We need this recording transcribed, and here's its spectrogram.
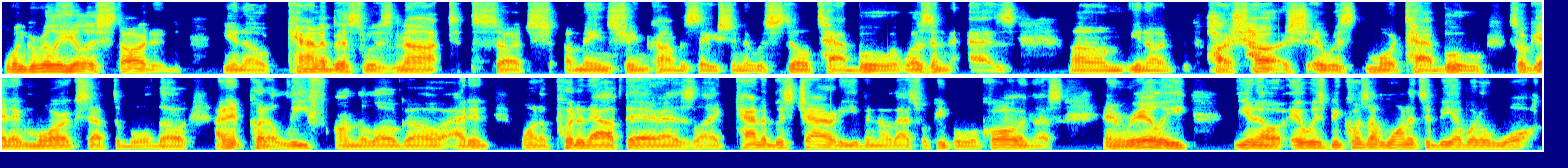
when Guerrilla Healers started, you know, cannabis was not such a mainstream conversation. It was still taboo. It wasn't as um, you know, hush hush. It was more taboo. So getting more acceptable, though I didn't put a leaf on the logo. I didn't want to put it out there as like cannabis charity, even though that's what people were calling us. And really, you know, it was because I wanted to be able to walk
